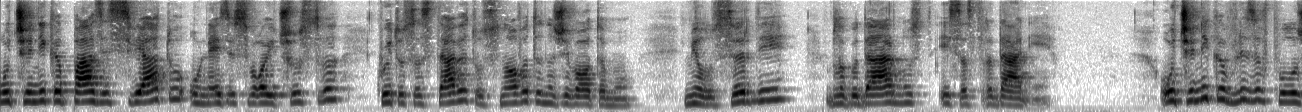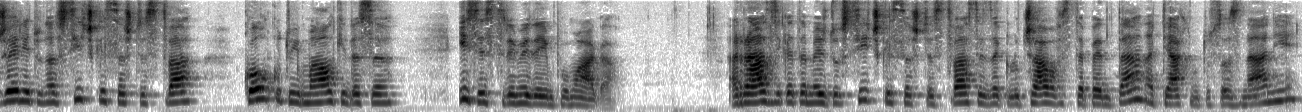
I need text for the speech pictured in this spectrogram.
Ученика пази свято онези свои чувства, които съставят основата на живота му – милосърдие, благодарност и състрадание. Ученика влиза в положението на всички същества, колкото и малки да са, и се стреми да им помага. Разликата между всички същества се заключава в степента на тяхното съзнание,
